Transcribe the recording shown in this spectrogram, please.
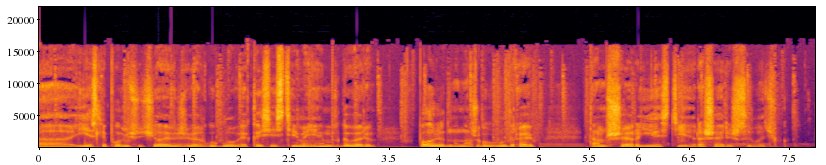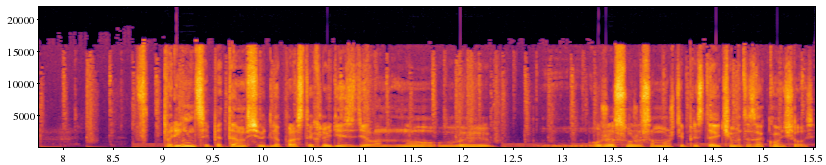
А если помнишь, что человек живет в гугловой экосистеме, я ему говорю, положи на наш Google Drive, там шер есть, и расшаришь ссылочку. В принципе, там все для простых людей сделано. Но вы уже с ужасом можете представить, чем это закончилось.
